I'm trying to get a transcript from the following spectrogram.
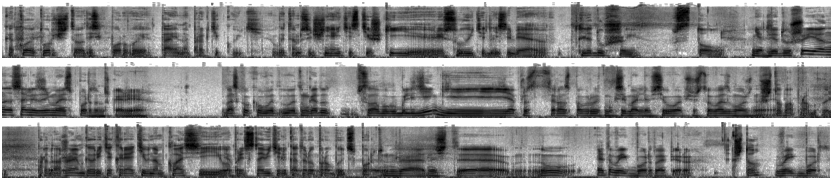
какое творчество до сих пор вы тайно практикуете? Вы там сочиняете стишки, рисуете для себя, для души, в стол. Нет, для души я на самом деле занимаюсь спортом скорее. Поскольку в, в этом году, слава богу, были деньги, и я просто старался попробовать максимально всего вообще, что возможно. Что попробовали? Продолжаем говорить о креативном классе и его представителе, который пробует спорт. Да, значит, э, ну, это вейкборд, во-первых. Что? Вейкборд.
